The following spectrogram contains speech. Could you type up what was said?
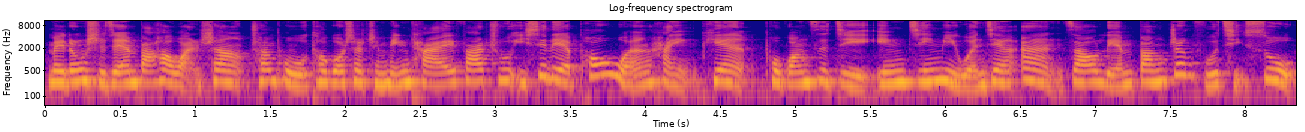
美东时间八号晚上，川普透过社群平台发出一系列 Po 文和影片，曝光自己因机密文件案遭联邦政府起诉，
